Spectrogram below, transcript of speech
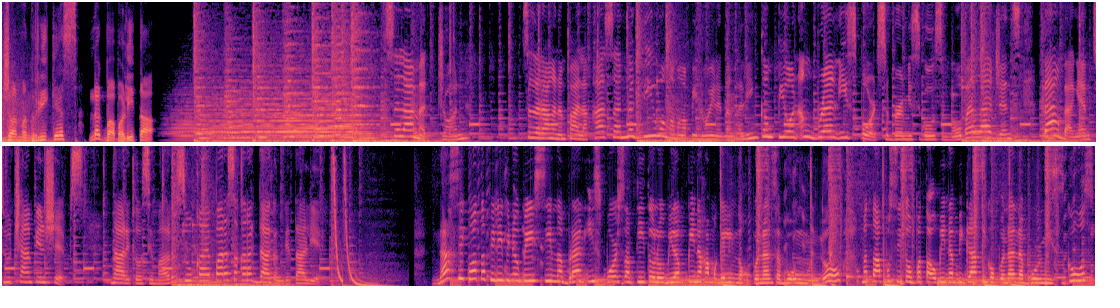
John Manriquez, Nagbabalita. Salamat, John. Sa larangan ng palakasan, nagdiwang ang mga Pinoy na tanghaling kampiyon ang Brand Esports sa Burmese Go sa Mobile Legends Bang Bang M2 Championships. Narito si Sukay para sa karagdagang detalye. Nasikwat ang Filipino-based team na Brand Esports ang titulo bilang pinakamagaling na koponan sa buong mundo matapos nitong pataubin ng bigating koponan na Burmese Ghost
